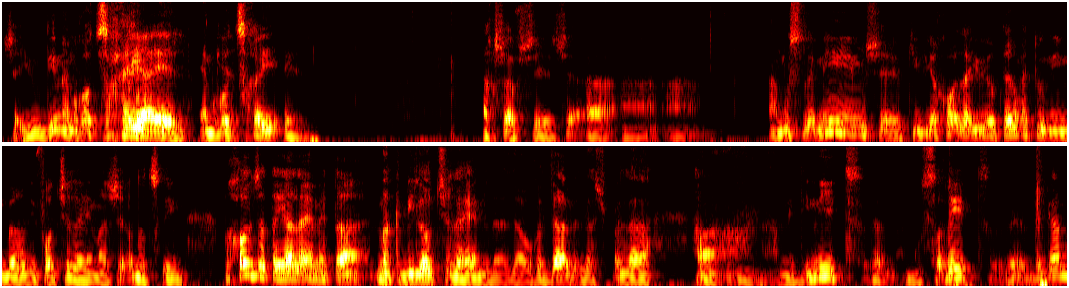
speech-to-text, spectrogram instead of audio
שהיהודים הם רוצחי אל, הם כן. רוצחי אל. עכשיו, שהמוסלמים, שכביכול היו יותר מתונים ברדיפות שלהם מאשר הנוצרים, בכל זאת היה להם את המקבילות שלהם להורדה ולהשפלה המדינית, המוסרית, וגם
